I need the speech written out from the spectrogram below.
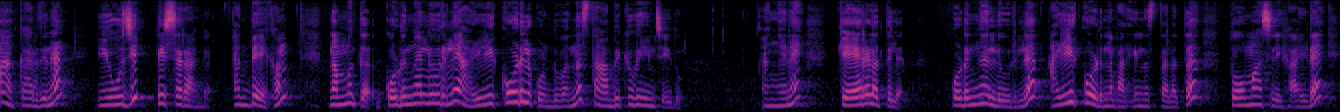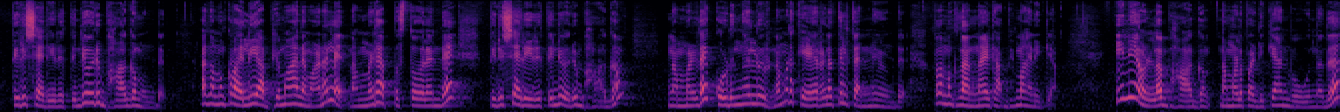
ആ കർദിനാൾ യൂജിൻ ടിസറാങ്ക്. അദ്ദേഹം നമുക്ക് കൊടുങ്ങല്ലൂരിലെ അഴീക്കോടിൽ കൊണ്ടുവന്ന് സ്ഥാപിക്കുകയും ചെയ്തു. അങ്ങനെ കേരളത്തിൽ കൊടുങ്ങല്ലൂരിൽ അഴീക്കോട് എന്ന് പറയുന്ന സ്ഥലത്ത് തോമാസ് ലിഹായുടെ തിരുശരീരത്തിന്റെ ഒരു ഭാഗമുണ്ട്. അത് നമുക്ക് വലിയ അഭിമാനമാണല്ലേ? നമ്മുടെ അപ്പസ്തോലന്റെ തിരുശരീരത്തിന്റെ ഒരു ഭാഗം നമ്മളുടെ കൊടുങ്ങല്ലൂർ നമ്മുടെ കേരളത്തിൽ തന്നെയുണ്ട്. അപ്പോൾ നമുക്ക് നന്നായിട്ട് അഭിമാനിക്കാം. ഇനിയുള്ള ഭാഗം നമ്മൾ പഠിക്കാൻ പോകുന്നത്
